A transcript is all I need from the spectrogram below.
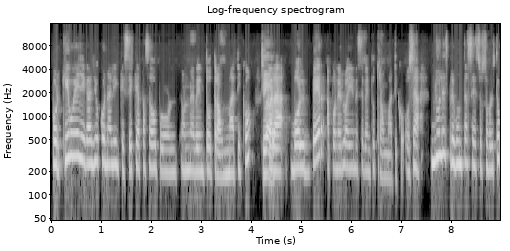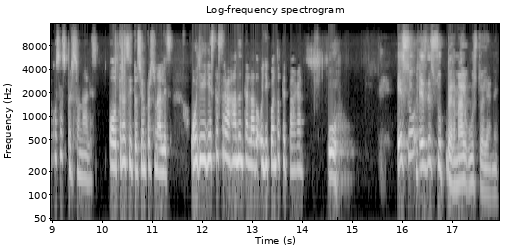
¿por qué voy a llegar yo con alguien que sé que ha pasado por un, evento traumático para volver a ponerlo ahí en ese evento traumático? O sea, no les preguntas eso, sobre todo cosas personales. Otra situación personal es, oye, ¿ya estás trabajando en tal lado? Oye, ¿cuánto te pagan? Uh, eso es de súper mal gusto, Eliane.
